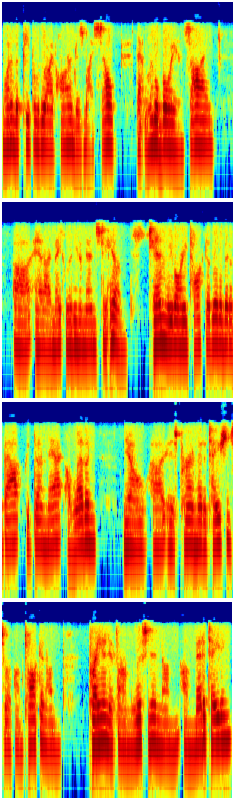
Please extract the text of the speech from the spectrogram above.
one of the people who I've harmed is myself, that little boy inside, uh, and I make living amends to him. Ten, we've already talked a little bit about. We've done that. Eleven, you know, uh, is prayer and meditation. So if I'm talking, I'm praying. If I'm listening, I'm, I'm meditating.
